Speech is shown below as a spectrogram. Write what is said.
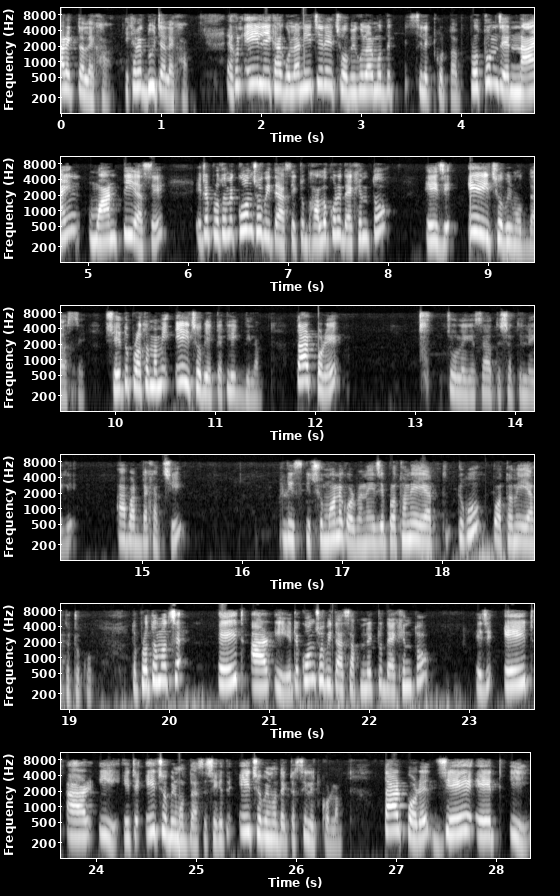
আরেকটা লেখা, এখানে দুইটা লেখা। এখন এই লেখাগুলো নিচের এই ছবিগুলোর মধ্যে সিলেক্ট করতে হবে। প্রথম যে নাইন ওয়ান টি আছে, এটা প্রথমে কোন ছবিতে আছে একটু ভালো করে দেখেন তো। এই যে, এই ছবির মধ্যে আছে, সেহেতু প্রথম আমি এই ছবি একটা ক্লিক দিলাম। তারপরে চলে গেছে হাতের সাথে লেগে। আবার দেখাচ্ছি। প্লিজ কিছু মনে করবেন এই যে প্রথমে এই এতটুকু, প্রথমে এই এতটুকু। তো প্রথম হচ্ছে এইট আর ই, এটা কোন ছবিতে আছে? আপনারা একটু দেখেন তো। এই যে এইট আর ই, এটা এই ছবির মধ্যে আছে, সেক্ষেত্রে এই ছবির মধ্যে একটা সিলেক্ট করলাম। তারপরে জে এইট ই,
